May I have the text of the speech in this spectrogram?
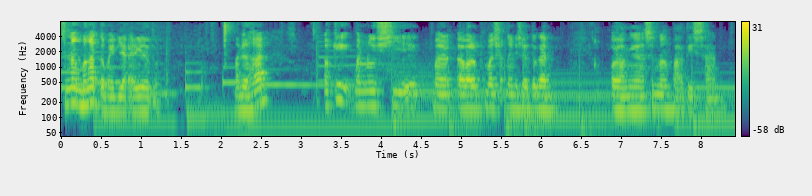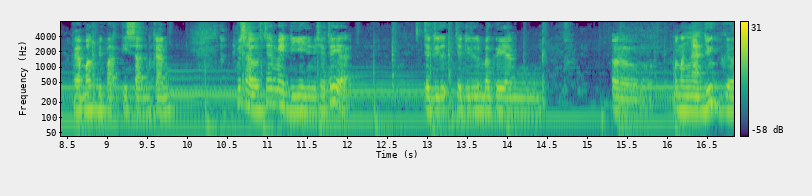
senang banget tuh media kayak gitu tuh. Padahal kan oke okay, manusia walaupun masyarakat Indonesia itu kan orangnya senang partisan gampang dipartisankan tapi seharusnya media Indonesia itu ya jadi jadi lembaga yang uh, menengah juga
